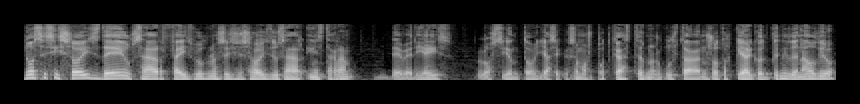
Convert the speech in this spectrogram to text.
No sé si sois de usar Facebook, no sé si sois de usar Instagram, deberíais, lo siento, ya sé que somos podcasters, nos gusta a nosotros crear contenido en audio,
